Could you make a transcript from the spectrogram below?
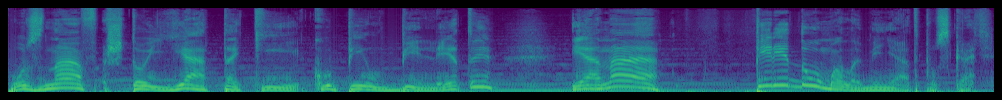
Узнав, что я таки купил билеты, и она передумала меня отпускать.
